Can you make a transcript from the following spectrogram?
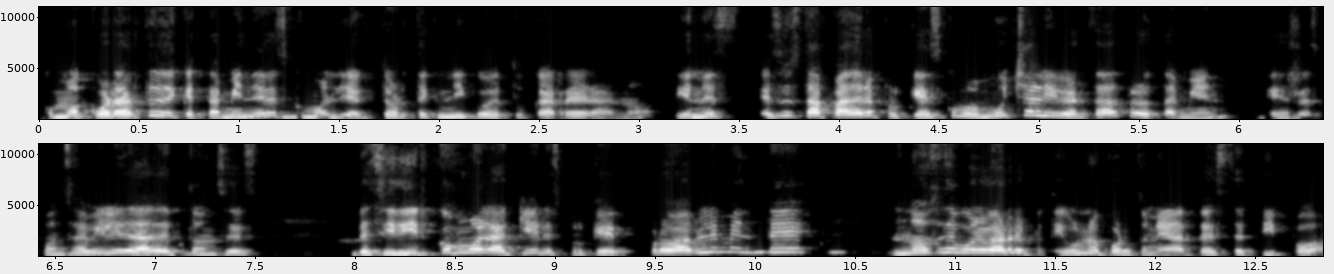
como acordarte de que también eres como el director técnico de tu carrera, ¿no? Tienes, eso está padre porque es como mucha libertad, pero también es responsabilidad, entonces decidir cómo la quieres, porque probablemente no se vuelva a repetir una oportunidad de este tipo,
